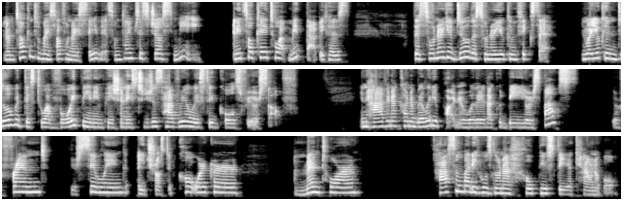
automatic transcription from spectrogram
And I'm talking to myself when I say this. Sometimes it's just me. And it's okay to admit that because the sooner you do, the sooner you can fix it. And what you can do with this to avoid being impatient is to just have realistic goals for yourself and have an accountability partner, whether that could be your spouse, your friend, your sibling, a trusted coworker, a mentor. Have somebody who's going to help you stay accountable.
